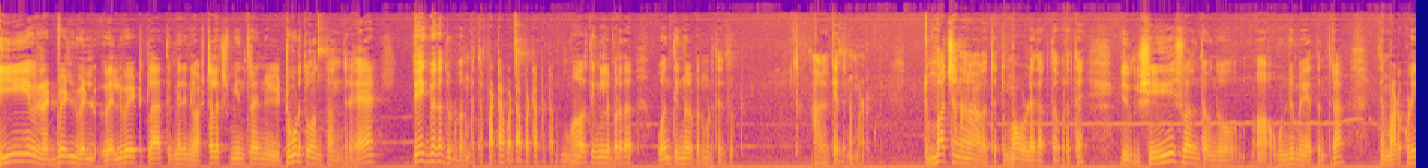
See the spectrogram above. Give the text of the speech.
ಈ red well well, velvet cloth ಮೇಲೆ ನೀವು ಅಷ್ಟಲಕ್ಷ್ಮಿ ನೀವು ಇಟ್ಬಿಡ್ತು ಅಂತಂದರೆ ಬೇಗ ಬೇಗ ದುಡ್ಡು ಬಂದ್ಬಿಡುತ್ತೆ. ಪಟ ಪಟ ಪಟ ಪಟ. ಮೂರು ತಿಂಗಳಲ್ಲಿ ಬರೋದ, ಒಂದು ತಿಂಗಳಲ್ಲಿ ಬಂದ್ಬಿಡುತ್ತೆ ದುಡ್ಡು. ಹಾಗಾಗಿ ಅದನ್ನು ಮಾಡ್ಕೊಳ್ಳಿ ತುಂಬ ಚೆನ್ನಾಗಾಗುತ್ತೆ, ತುಂಬ ಒಳ್ಳೆಯದಾಗ್ತಾ ಬರುತ್ತೆ. ಇದು ವಿಶೇಷವಾದಂಥ ಒಂದು ಹುಣ್ಣಿಮೆಯ ತಂತ್ರ. ಇದನ್ನು ಮಾಡ್ಕೊಳ್ಳಿ.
